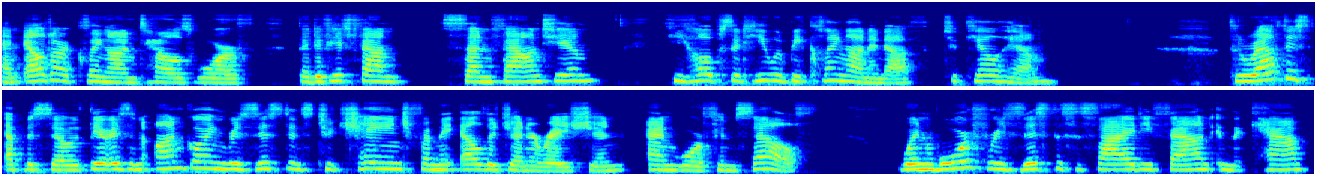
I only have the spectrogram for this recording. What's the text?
An Eldar Klingon tells Worf that if his found, son found him, he hopes that he would be Klingon enough to kill him. Throughout this episode, there is an ongoing resistance to change from the elder generation and Worf himself. When Worf resists the society found in the camp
